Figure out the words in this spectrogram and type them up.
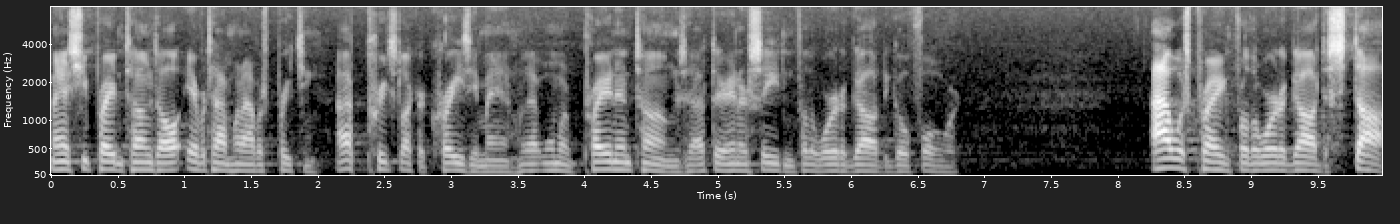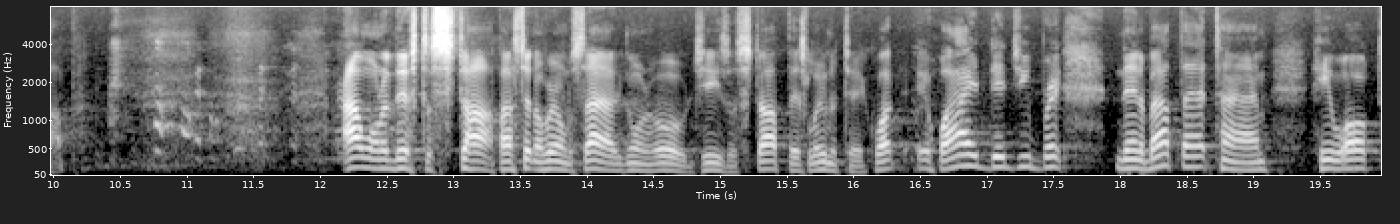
Man, she prayed in tongues all, every time when I was preaching. I preached like a crazy man. With that woman praying in tongues out there interceding for the word of God to go forward. I was praying for the Word of God to stop. I wanted this to stop. I was sitting over here on the side going, Oh, Jesus, stop this lunatic. What, why did you bring? And then about that time, he walked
